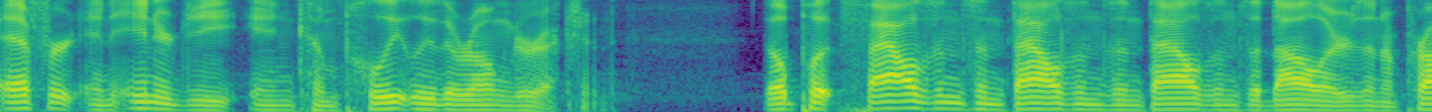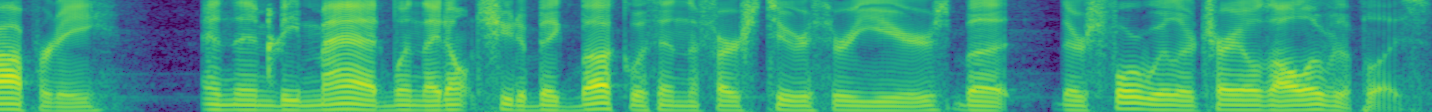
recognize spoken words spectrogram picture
effort, and energy in completely the wrong direction. They'll put thousands and thousands and thousands of dollars in a property and then be mad when they don't shoot a big buck within the first two or three years, but there's four wheeler trails all over the place.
